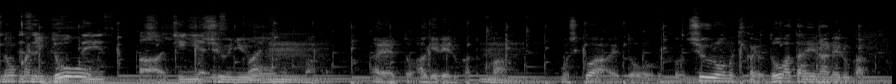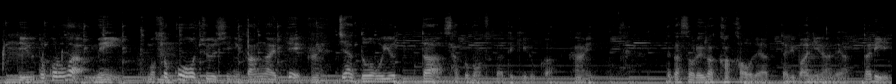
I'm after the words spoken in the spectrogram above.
So this 農家に is ど two う things uh, Genia is 収入を trying to about. えー、と上げれるかとか、もしくは、えー、と就労の機会をどう与えられるかっていうところがメイン、もうそこを中心に考えて、じゃあどういった作物ができるかはいだからそれがカカオであったりバニラであったり、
